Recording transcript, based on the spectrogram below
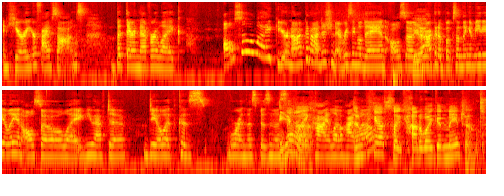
and here are your five songs. But they're never like, also, like, you're not gonna audition every single day, and also, you're not gonna book something immediately, and also, like, you have to deal with, because we're in this business of, Yeah. like, high, low, high, And low. P.S. Like, how do I get an agent?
